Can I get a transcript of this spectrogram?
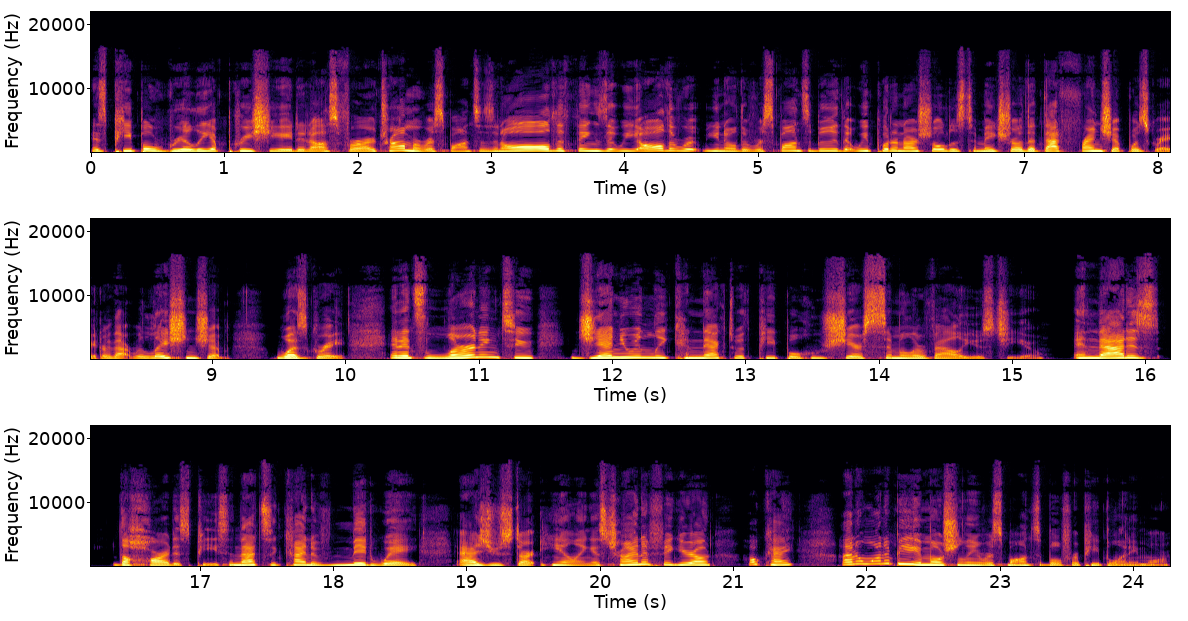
is people really appreciated us for our trauma responses and all the things that we all the you know the responsibility that we put on our shoulders to make sure that that friendship was great or that relationship was great. And it's learning to genuinely connect with people who share similar values to you. And that is the hardest piece and that's kind of midway as you start healing is trying to figure out okay i don't want to be emotionally responsible for people anymore.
